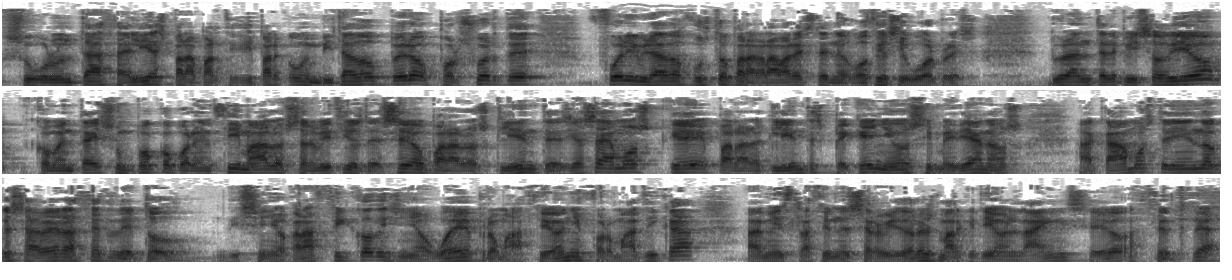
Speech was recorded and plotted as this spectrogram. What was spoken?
su voluntad a Elías para participar como invitado, pero por suerte fue liberado justo para grabar este Negocios y WordPress. Durante el episodio comentáis un poco por encima los servicios de SEO para los clientes. Ya sabemos que para los clientes pequeños y medianos acabamos teniendo que saber hacer de todo. Diseño gráfico, diseño web, promoción, informática, administración de servidores, marketing online, SEO, etcétera.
